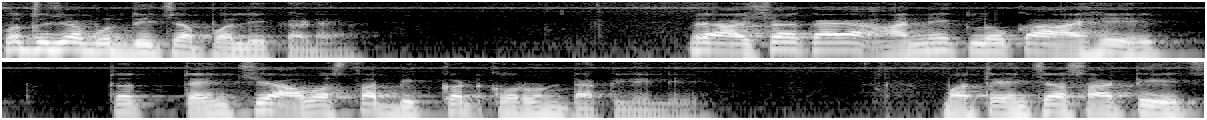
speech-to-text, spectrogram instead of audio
पण तुझ्या बुद्धीच्या पलीकडे. म्हणजे अशा काय अनेक लोक आहेत तर त्यांची अवस्था बिकट करून टाकलेली आहे. मग त्यांच्यासाठीच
